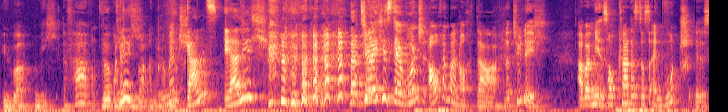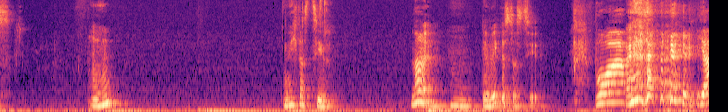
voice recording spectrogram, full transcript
über mich erfahren. Wirklich? Und über andere Menschen. Ganz ehrlich? Natürlich ist der Wunsch auch immer noch da. Natürlich. Aber mir ist auch klar, dass das ein Wunsch ist. Nicht das Ziel. Nein, der Weg ist das Ziel. Boah, ja,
